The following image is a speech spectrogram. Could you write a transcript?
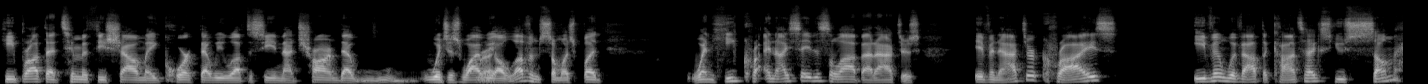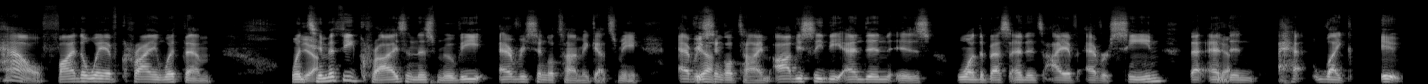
He brought that Timothée Chalamet quirk that we love to see in that charm that, which is why right. we all love him so much, but when he cry and I say this a lot about actors, if an actor cries, even without the context, you somehow find a way of crying with them. When yeah. Timothée cries in this movie, every single time it gets me. Every yeah. single time. Obviously, the ending is one of the best endings I have ever seen. That ending, yeah. like, it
